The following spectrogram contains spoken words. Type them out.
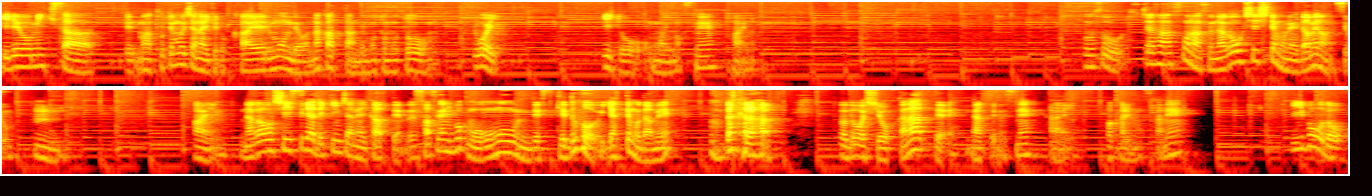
ビデオミキサーってまあ、とてもじゃないけど買えるもんではなかったんで、もともと、すごいいいと思いますね。はい。そうそう、土屋さん、そうなんですよ。長押ししてもね、ダメなんですよ。うん。はい。長押しすりゃできんじゃないかって、さすがに僕も思うんですけど、やってもダメ？だからどうしようかなってなってるんですね。はい。わかりますかね？キーボード、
